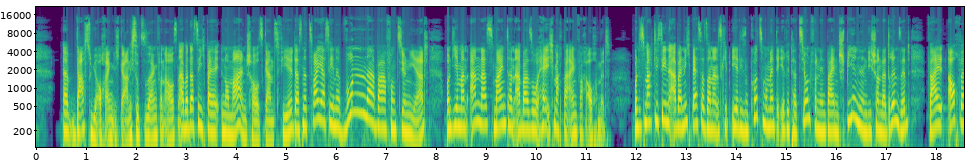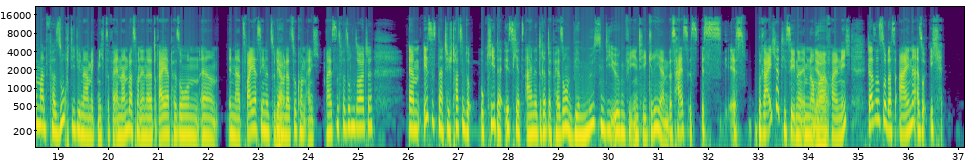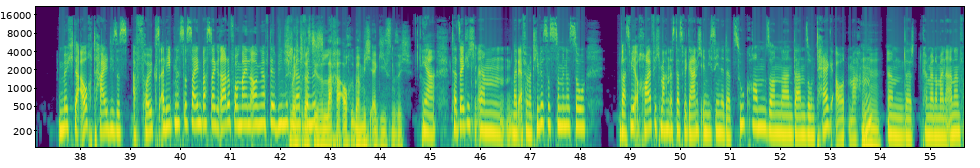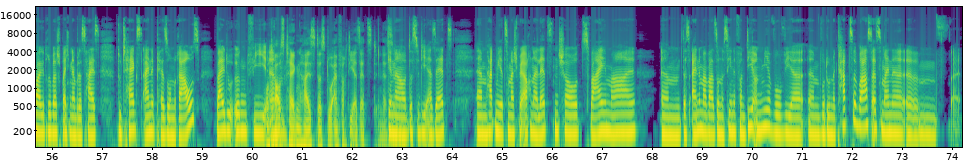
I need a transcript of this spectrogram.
Äh, darfst du ja auch eigentlich gar nicht sozusagen von außen. Aber das sehe ich bei normalen Shows ganz viel, dass eine Zweier-Szene wunderbar funktioniert und jemand anders meint dann aber so, hey, ich mache da einfach auch mit. Und es macht die Szene aber nicht besser, sondern es gibt eher diesen kurzen Moment der Irritation von den beiden Spielenden, die schon da drin sind, weil auch wenn man versucht, die Dynamik nicht zu verändern, was man in einer Dreierperson, äh, in einer Zweier-Szene, zu der Ja. man dazukommt, eigentlich meistens versuchen sollte, ähm, ist es natürlich trotzdem so, okay, da ist jetzt eine dritte Person. Wir müssen die irgendwie integrieren. Das heißt, es, es, es bereichert die Szene im Normalfall nicht. Das ist so das eine. Also ich möchte auch Teil dieses Erfolgserlebnisses sein, was da gerade vor meinen Augen auf der Bühne Ich möchte, dass stattfindet. diese Lacher auch über mich ergießen sich. Ja, tatsächlich, ähm, bei der Affirmative ist es zumindest so, was wir auch häufig machen, ist, dass wir gar nicht in die Szene dazukommen, sondern dann so ein Tag-out machen. Mhm. Ähm, da können wir noch mal in einer anderen Folge drüber sprechen, aber das heißt, du tagst eine Person raus, weil du irgendwie Und ähm, raustaggen heißt, dass du einfach die ersetzt in der Genau, Szene. dass du die ersetzt. Ähm, hatten wir jetzt zum Beispiel auch in der letzten Show zweimal. Ähm, das eine Mal war so eine Szene von dir und mir, wo wir, ähm, wo du eine Katze warst als meine, ähm, äh,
